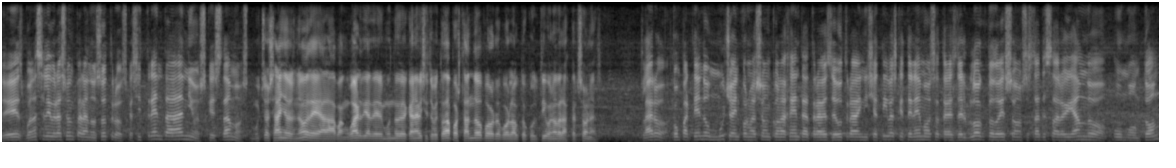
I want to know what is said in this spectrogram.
Sí, es buena celebración para nosotros, casi 30 años que estamos. Muchos años, ¿no? De a la vanguardia del mundo del cannabis y sobre todo apostando por, por el autocultivo, ¿no? De las personas. Claro, compartiendo mucha información con la gente a través de otras iniciativas que tenemos, a través del blog, todo eso se está desarrollando un montón.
